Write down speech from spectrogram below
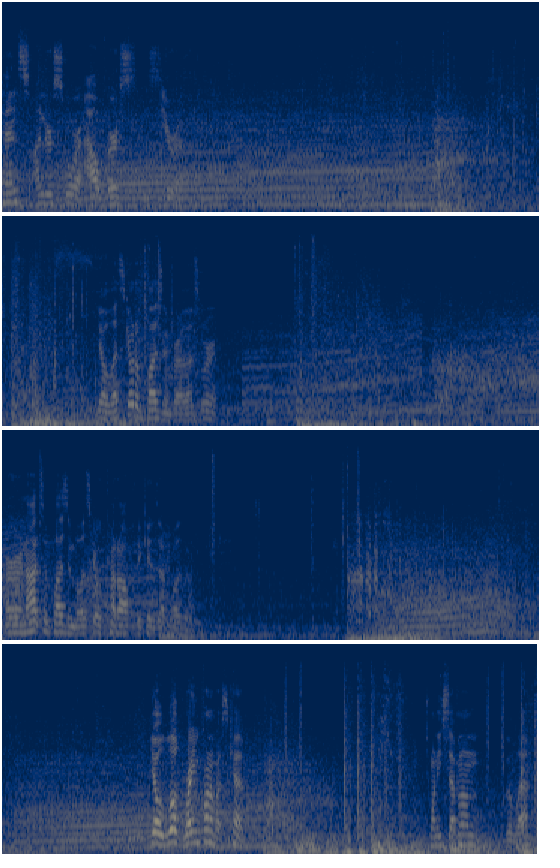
Tense underscore outburst zero. Yo, let's go to Pleasant, bro. That's where. Or not to Pleasant, but let's go cut off the kids at Pleasant. Yo, look, right in front of us, Kev. 27 on the left.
